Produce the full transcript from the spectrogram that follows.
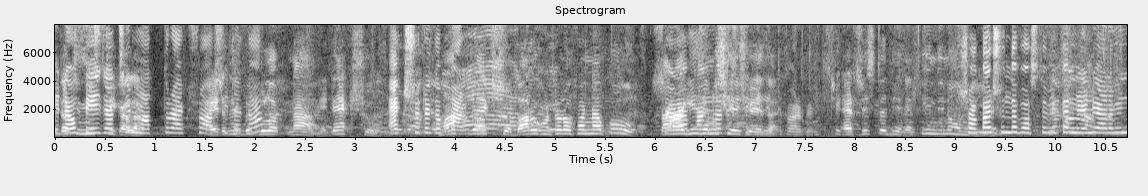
এটাও পেয়ে যাচ্ছেন মাত্র টাকা। গোলাপ না এটা পার ঘণ্টার অফার না তার আগে যেন শেষ হয়ে যায়। নিতে পারবেন, ঠিক আছে। অ্যাড্রেসটা দিয়ে দেন তিন দিনে সকাল। সন্ধ্যা বস্ত্রবিতান আলমিন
